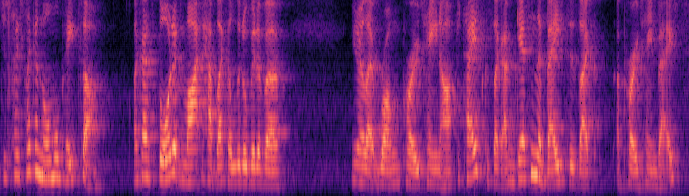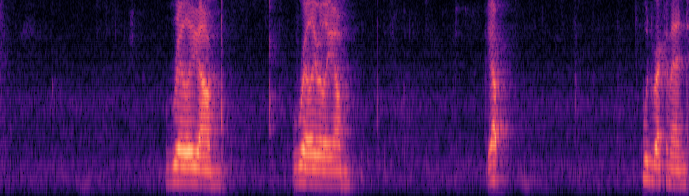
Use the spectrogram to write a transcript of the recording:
Just tastes like a normal pizza. Like I thought it might have like a little bit of a, you know, like wrong protein aftertaste because like I'm guessing the base is like a protein base. Really um, really really um. Yep would recommend.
